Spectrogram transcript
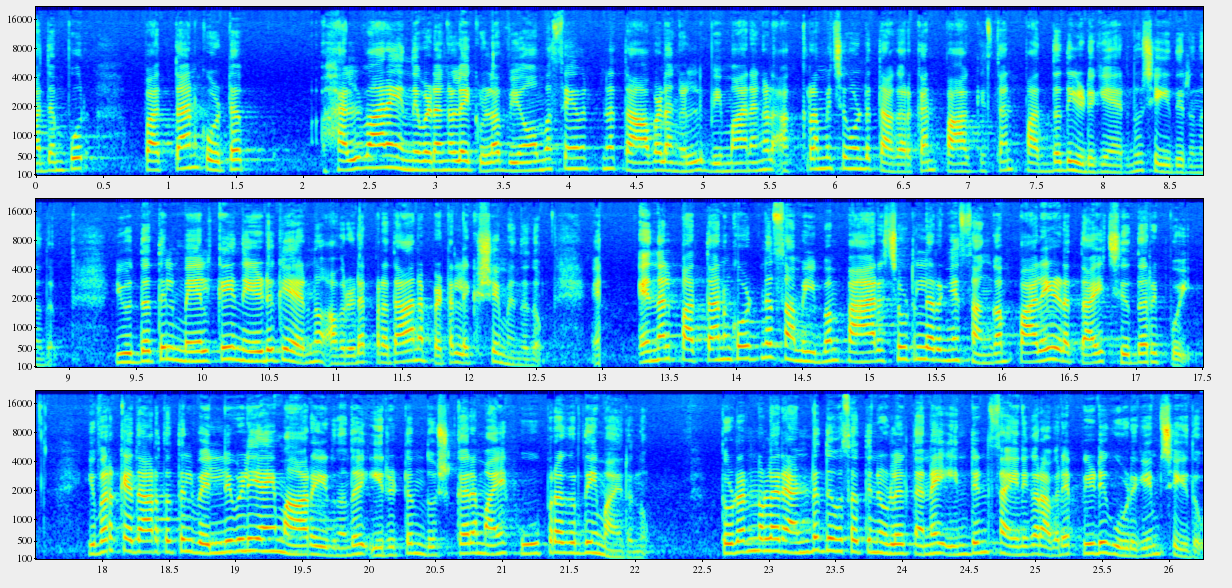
ആദംപൂർ പത്താൻകോട്ട് ഹൽവാന എന്നിവിടങ്ങളിലേക്കുള്ള വ്യോമസേന താവളങ്ങളിൽ വിമാനങ്ങൾ ആക്രമിച്ചുകൊണ്ട് തകർക്കാൻ പാകിസ്ഥാൻ പദ്ധതിയിടുകയായിരുന്നു ചെയ്തിരുന്നത്. യുദ്ധത്തിൽ മേൽക്കൈ നേടുകയായിരുന്നു അവരുടെ പ്രധാനപ്പെട്ട ലക്ഷ്യമെന്നതും. എന്നാൽ പത്താൻകോട്ടിന് സമീപം പാരച്യൂട്ടിലിറങ്ങിയ സംഘം പലയിടത്തായി ചിതറിപ്പോയി. ഇവർക്ക് യഥാർത്ഥത്തിൽ വെല്ലുവിളിയായി മാറിയിരുന്നത് ഇരുട്ടും ദുഷ്കരമായ ഭൂപ്രകൃതിയുമായിരുന്നു. തുടർന്നുള്ള രണ്ട് ദിവസത്തിനുള്ളിൽ തന്നെ ഇന്ത്യൻ സൈനികർ അവരെ പിടികൂടുകയും ചെയ്തു.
